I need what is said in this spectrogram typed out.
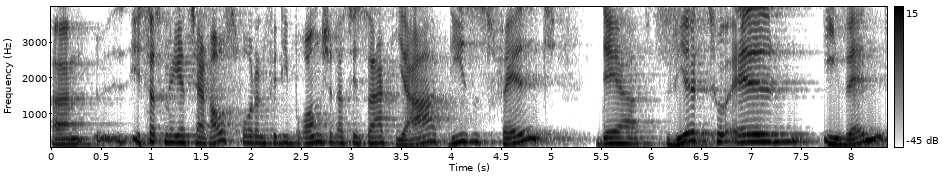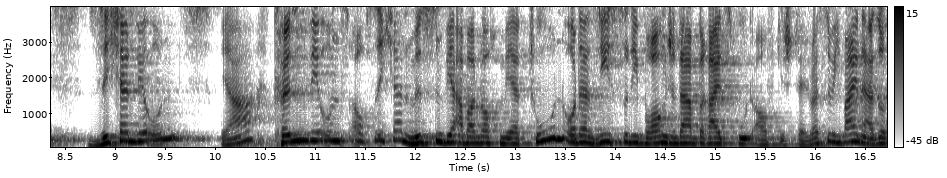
Ähm, ist das mir jetzt herausfordernd für die Branche, dass sie sagt, ja, dieses Feld, der virtuellen Events sichern wir uns? Ja? Können wir uns auch sichern? Müssen wir aber noch mehr tun? Oder siehst du die Branche da bereits gut aufgestellt? Weißt du, wie ich meine? Also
